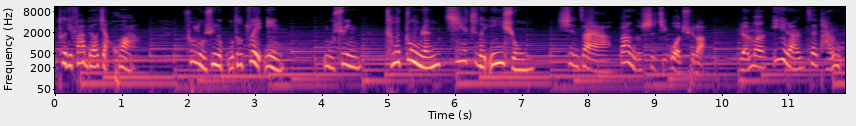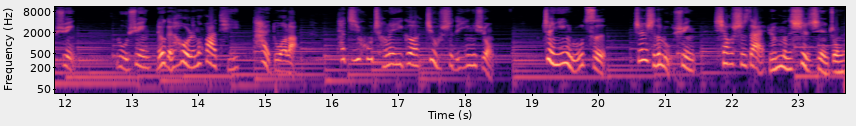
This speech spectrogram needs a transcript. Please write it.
特地发表讲话，说鲁迅的骨头最硬，鲁迅成了众人皆知的英雄。现在啊，半个世纪过去了，人们依然在谈鲁迅。鲁迅留给后人的话题太多了，他几乎成了一个救世的英雄。正因如此，真实的鲁迅消失在人们的视线中。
